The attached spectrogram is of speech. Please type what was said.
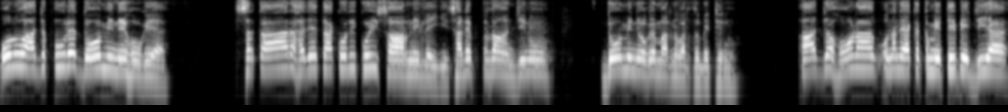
ਉਹਨੂੰ ਅੱਜ ਪੂਰੇ 2 ਮਹੀਨੇ ਹੋ ਗਏ ਆ ਸਰਕਾਰ ਹਜੇ ਤੱਕ ਉਹਦੀ ਕੋਈ ਸਾਰ ਨਹੀਂ ਲਈਗੀ। ਸਾਡੇ ਪ੍ਰਧਾਨ ਜੀ ਨੂੰ 2 ਮਹੀਨੇ ਹੋ ਗਏ ਮਰਨ ਵਰਤ ਬੈਠੇ ਨੂੰ। ਅੱਜ ਹੁਣ ਉਹਨਾਂ ਨੇ ਇੱਕ ਕਮੇਟੀ ਭੇਜੀ ਆ,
